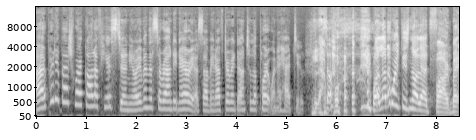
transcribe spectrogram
I pretty much work all of Houston, you know, even the surrounding areas. I mean, I've driven down to LaPorte when I had to. LaPorte. So. well, LaPorte is not that far, but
